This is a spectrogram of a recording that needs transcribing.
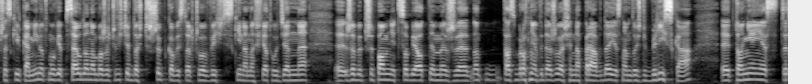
przez kilka minut. Mówię pseudo, no bo rzeczywiście dość szybko wystarczyło wyjść z kina na światło dzienne E, żeby przypomnieć sobie o tym, że no, ta zbrodnia wydarzyła się naprawdę, jest nam dość bliska. E, to nie jest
